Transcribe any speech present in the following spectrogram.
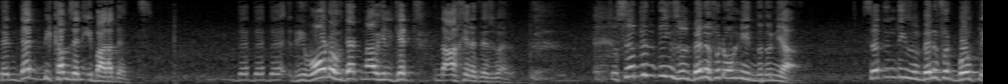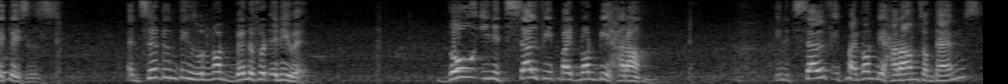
Then that becomes an ibadat. The, the, the reward of that now he'll get in the akhirat as well. So certain things will benefit only in the dunya. Certain things will benefit both places. And certain things will not benefit anywhere. Though in itself it might not be haram. In itself it might not be haram sometimes,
